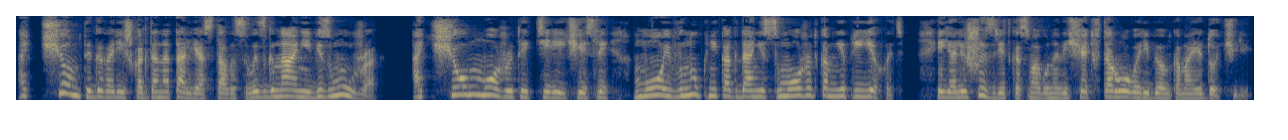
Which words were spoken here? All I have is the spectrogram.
О чем ты говоришь, когда Наталья осталась в изгнании без мужа? О чем может идти речь, если мой внук никогда не сможет ко мне приехать, и я лишь изредка смогу навещать второго ребенка моей дочери?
